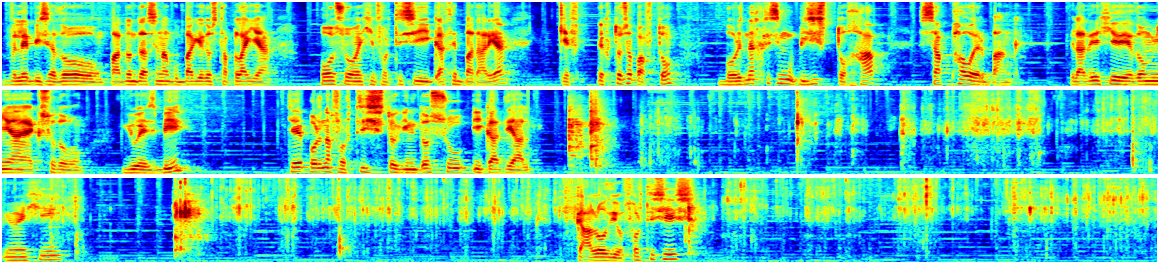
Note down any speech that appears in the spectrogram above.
Βλέπεις εδώ πατώντας ένα κουμπάκι εδώ στα πλάγια πόσο έχει φορτίσει η κάθε μπαταρία και εκτός από αυτό μπορείς να χρησιμοποιήσεις το hub σαν power bank. Δηλαδή έχει εδώ μια έξοδο USB και μπορείς να φορτίσεις το κινητό σου ή κάτι άλλο. Οποίο έχει; Καλώδιο φόρτισης.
